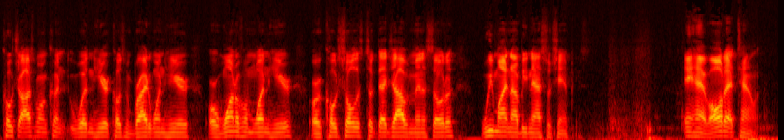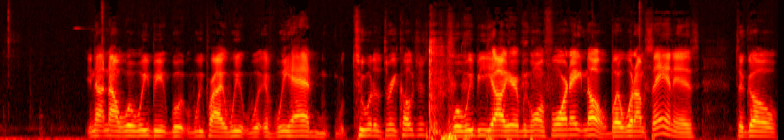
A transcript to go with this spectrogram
Coach Osborne couldn't, wasn't here. Coach McBride wasn't here, or one of them wasn't here, or Coach Solich took that job in Minnesota. We might not be national champions and have all that talent. You know, now will we be? We probably we if we had two of the three coaches, will we be out here be going four and eight? No, but what I'm saying is to go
